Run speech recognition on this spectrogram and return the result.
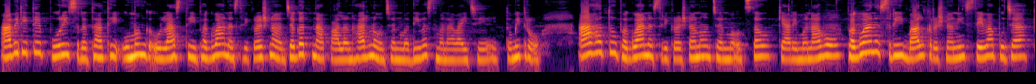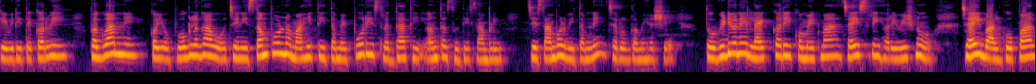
આવી રીતે પૂરી શ્રદ્ધાથી, ઉમંગ ઉલ્લાસથી ભગવાન શ્રી કૃષ્ણ જગતના પાલનહારનો જન્મદિવસ મનાવાય છે. તો મિત્રો, આ હતું ભગવાન શ્રી કૃષ્ણનો જન્મ ઉત્સવ. ક્યારે મનાવવો ભગવાન શ્રી બાલકૃષ્ણની સેવા પૂજા કેવી રીતે કરવી? ભગવાનને કયો ભોગ લગાવો જેની સંપૂર્ણ માહિતી તમે પૂરી શ્રદ્ધાથી અંત સુધી સાંભળી, જે સાંભળવી તમને જરૂર ગમી હશે. તો વિડીયોને લાઇક કરી કોમેન્ટમાં જય શ્રી હરિવિષ્ણુ જય બાલગોપાલ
